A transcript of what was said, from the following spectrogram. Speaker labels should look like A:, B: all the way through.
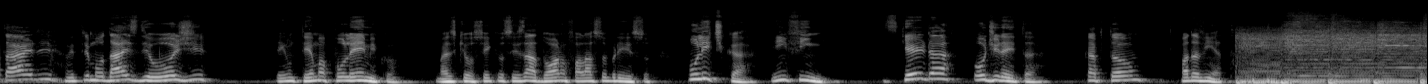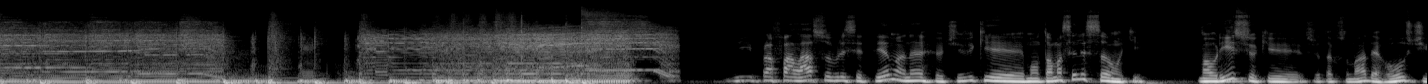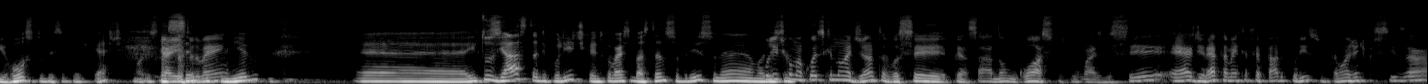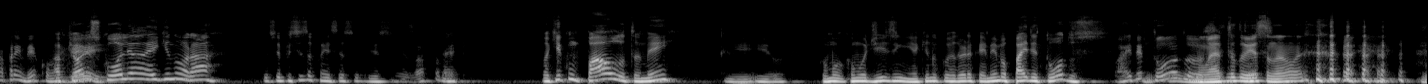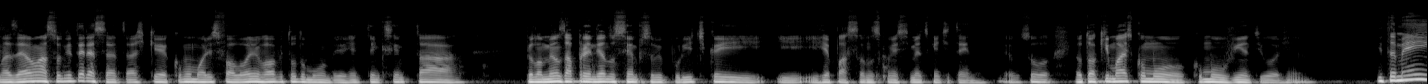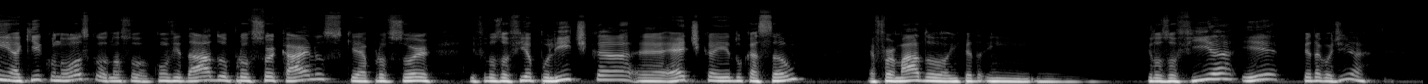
A: tarde. O Entre Modais de hoje tem um tema polêmico, mas que eu sei que vocês adoram falar sobre isso. Política, enfim, esquerda ou direita? Capitão, roda a vinheta. E para falar sobre esse tema, né, eu tive que montar uma seleção aqui. Maurício, que você já está acostumado, é host e rosto desse podcast. Maurício
B: E aí,
A: tá
B: tudo bem?
A: comigo. É, entusiasta de política, a gente conversa bastante sobre isso, né, Maurício?
B: Política é uma coisa que não adianta você pensar, "Ah, não gosto e tudo mais. Você é diretamente afetado por isso. Então a gente precisa aprender como
A: A pior escolha é ignorar, que você precisa conhecer sobre isso.
B: Exatamente.
A: Tô aqui com o Paulo também, e, e como, como dizem aqui no corredor da KM, meu pai de todos.
B: Vai de todos.
C: Não é tudo isso, não, né? Mas é um assunto interessante. Eu acho que, como o Maurício falou, envolve todo mundo. E a gente tem que sempre estar, pelo menos, aprendendo sempre sobre política e, e- e repassando os conhecimentos que a gente tem. Né? Eu sou, eu tô aqui mais como, como ouvinte hoje. Né?
A: E também aqui conosco, nosso convidado, o professor Carlos, que é professor de filosofia política, é, ética e educação. É formado em- em filosofia e pedagogia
